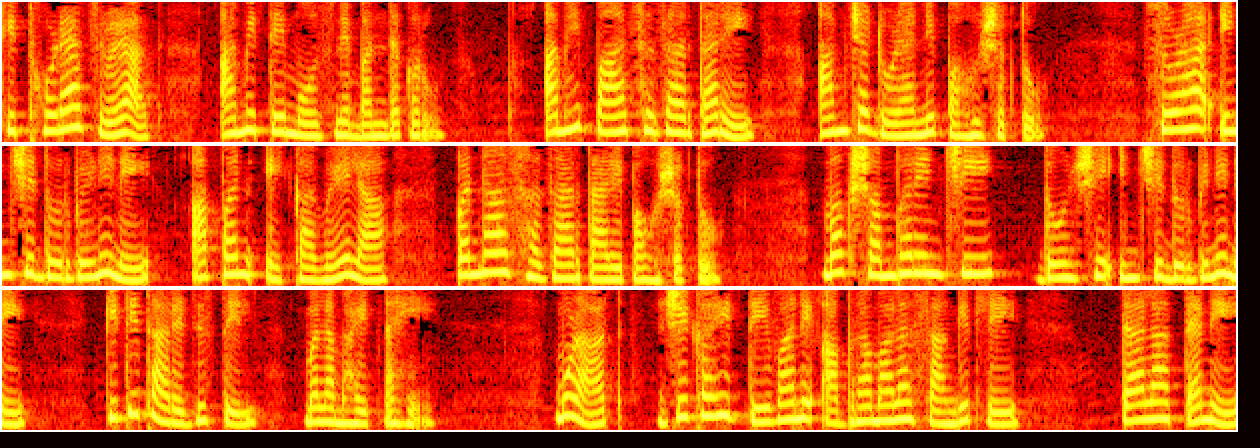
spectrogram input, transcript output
की थोड्याच वेळात आम्ही ते मोजणे बंद करू. आम्ही पाच हजार तारे आमच्या डोळ्यांनी पाहू शकतो. सोळा इंची दुर्बिणीने आपण एका वेळेला पन्नास हजार तारे पाहू शकतो. मग शंभर इंची दोनशे इंची दुर्बिणीने किती तारे दिसतील मला माहीत नाही. मुळात जे काही देवाने आभ्रामाला सांगितले त्याला त्याने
